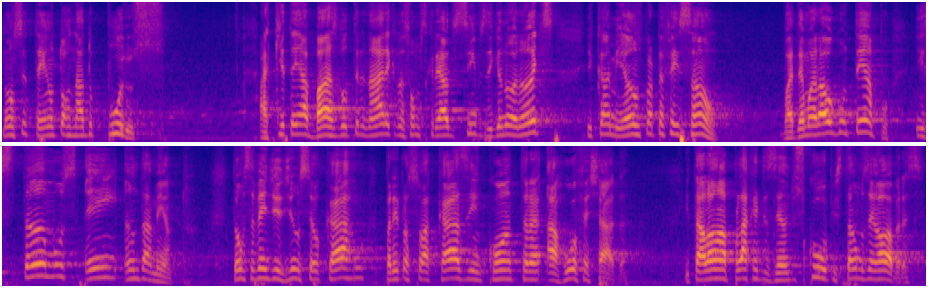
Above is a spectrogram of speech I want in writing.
não se tenham tornado puros. Aqui tem a base doutrinária que nós fomos criados simples, ignorantes e caminhamos para a perfeição. Vai demorar algum tempo. Estamos em andamento. Então você vem dirigindo o seu carro para ir para sua casa e encontra a rua fechada. E está lá uma placa dizendo: desculpe, estamos em obras.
